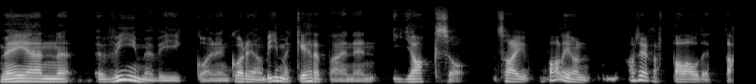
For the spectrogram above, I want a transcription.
Meidän viime viikkoinen, korjaan viime kertainen jakso sai paljon asiakaspalautetta,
